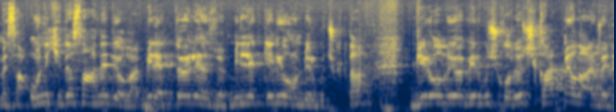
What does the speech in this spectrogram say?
mesela 12'de sahne diyorlar. Bilette öyle yazıyor. Millet geliyor 11.30'da. 1 oluyor, 1.30 oluyor. Çıkartmıyorlar beni.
